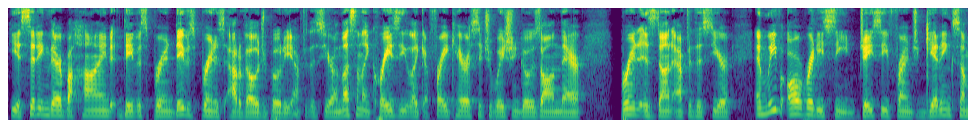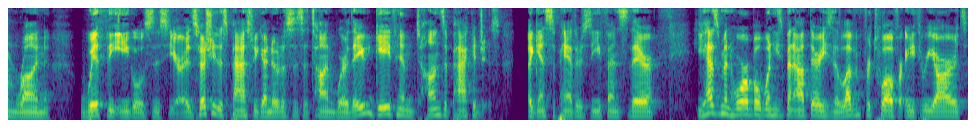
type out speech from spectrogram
He is sitting there behind Davis Brin. Davis Brin is out of eligibility after this year, unless something crazy like a Frank Harris situation goes on there. Brin is done after this year. And we've already seen JC French getting some run with the Eagles this year. Especially this past week, I noticed this a ton where they gave him tons of packages against the Panthers defense there. He hasn't been horrible when he's been out there. He's 11 for 12 for 83 yards.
